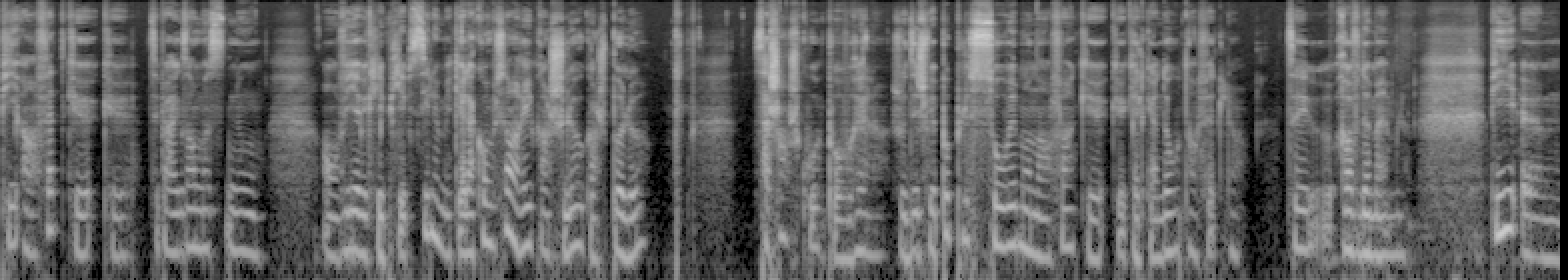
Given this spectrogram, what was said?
Puis en fait, que, que tu par exemple, nous, on vit avec l'épilepsie, mais que la convulsion arrive quand je suis là ou quand je suis pas là, ça change quoi pour vrai, là? Je veux dire, je vais pas plus sauver mon enfant que, que quelqu'un d'autre, en fait, là. Tu sais, rough de même. Puis, euh,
